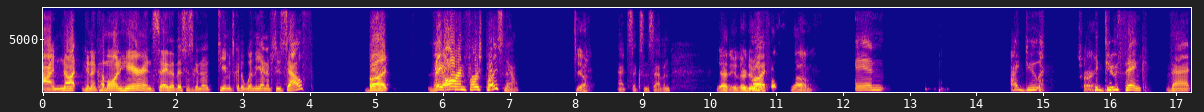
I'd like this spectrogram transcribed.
I'm not gonna come on here and say that this is gonna team that's gonna win the NFC South, but they are in first place now. Yeah. At six and seven. yeah, dude, they're doing but- fucking job. And I do I do think that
